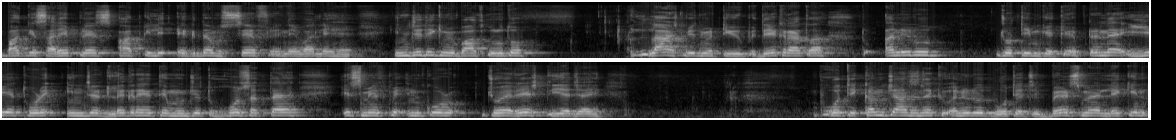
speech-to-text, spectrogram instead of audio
बाकी सारे प्लेयर्स आपके लिए एकदम सेफ़ रहने वाले हैं। इंजरी की मैं बात करूँ तो लास्ट मैच में टीवी पे देख रहा था। तो अनिरुद्ध जो टीम के कैप्टन है, ये थोड़े इंजर्ड लग रहे थे मुझे तो हो सकता है इस मैच में इनको जो है रेस्ट दिया जाए। बहुत ही कम चांसेस है कि अनिरुद्ध बहुत ही अच्छे बैट्समैन है, लेकिन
